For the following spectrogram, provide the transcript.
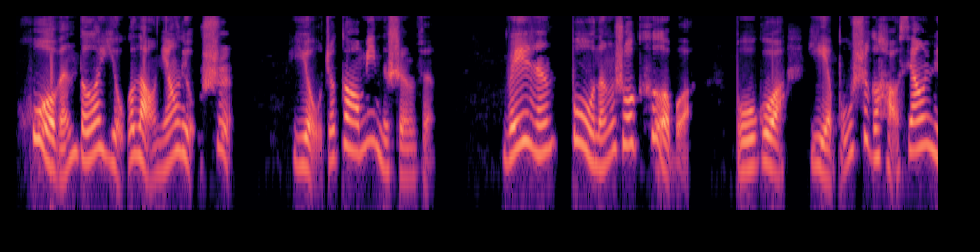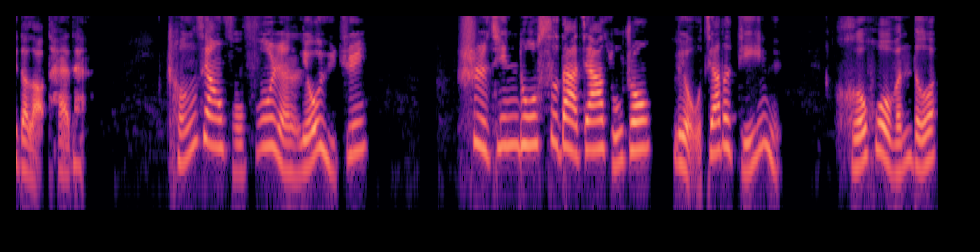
霍文德有个老娘柳氏，有着诰命的身份，为人不能说刻薄，不过也不是个好相遇的老太太。丞相府夫人刘宇君是京都四大家族中柳家的嫡女，和霍文德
